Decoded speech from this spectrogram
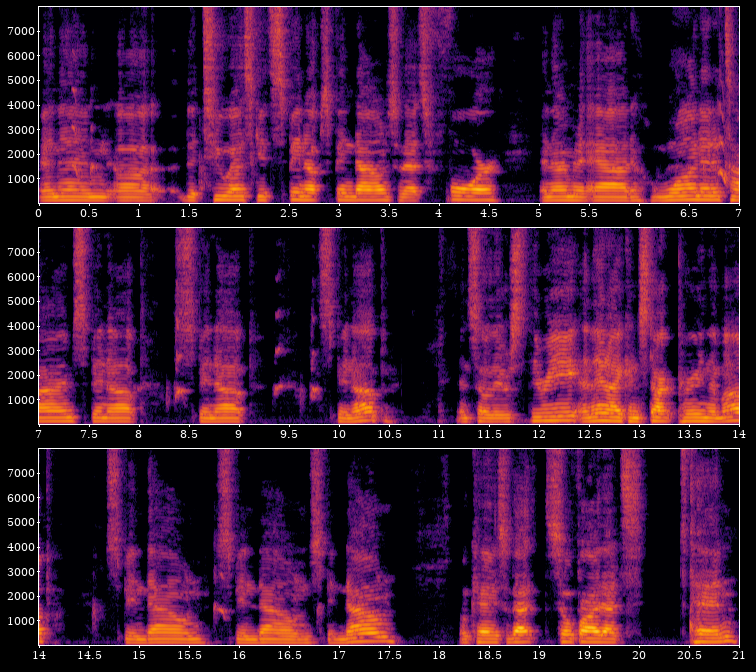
and then uh, the two S gets spin up, spin down, so that's four. And then I'm going to add one at a time, spin up, spin up, spin up. And so there's three, and then I can start pairing them up, spin down, spin down, spin down. Okay, so that so far that's 10,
